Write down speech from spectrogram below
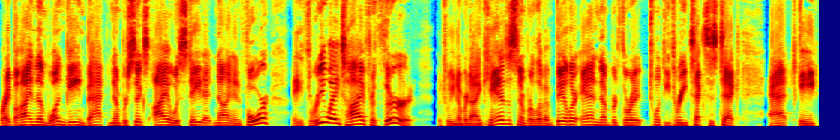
Right behind them, one game back, number six, Iowa State at 9 and 4. A three way tie for third between number nine, Kansas, number 11, Baylor, and number 23, Texas Tech at 8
